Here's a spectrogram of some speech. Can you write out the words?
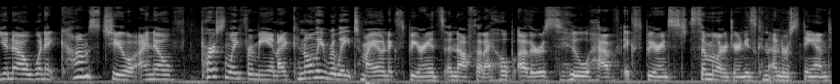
you know, when it comes to, I know personally for me, and I can only relate to my own experience enough that I hope others who have experienced similar journeys can understand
